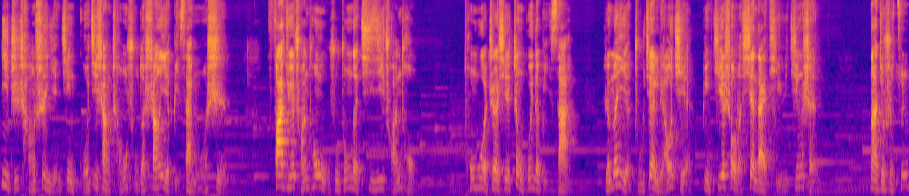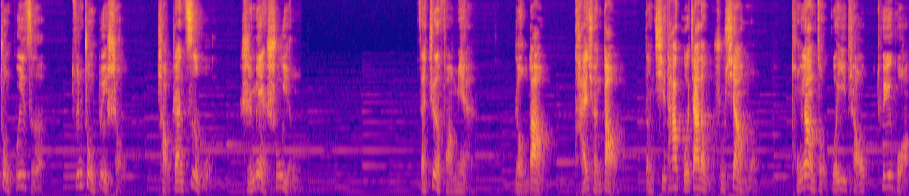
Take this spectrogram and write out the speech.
一直尝试引进国际上成熟的商业比赛模式，发掘传统武术中的技击传统。通过这些正规的比赛，人们也逐渐了解并接受了现代体育精神，那就是尊重规则、尊重对手、挑战自我、直面输赢。在这方面，柔道、跆拳道等其他国家的武术项目，同样走过一条推广、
